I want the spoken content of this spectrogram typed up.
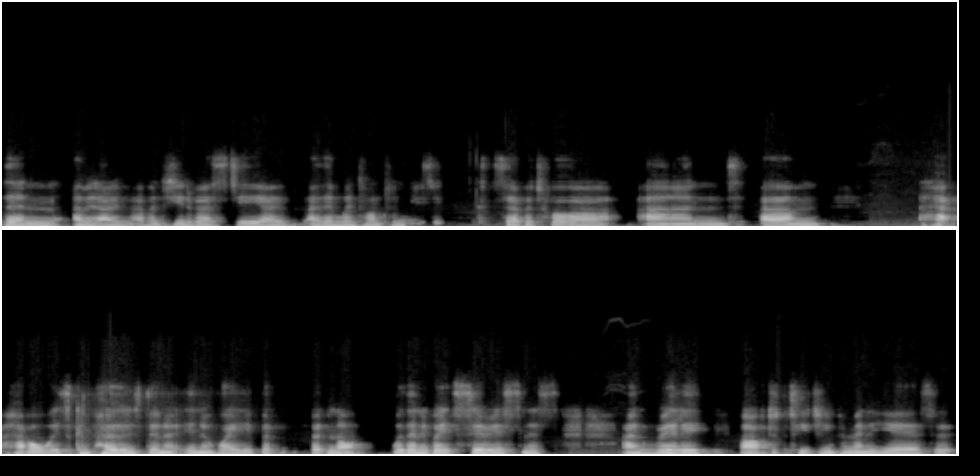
then, I mean, I, I, went to university. I, I then went on to music conservatoire and um, ha- have always composed in a in a way, but but not with any great seriousness. And really, after teaching for many years at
